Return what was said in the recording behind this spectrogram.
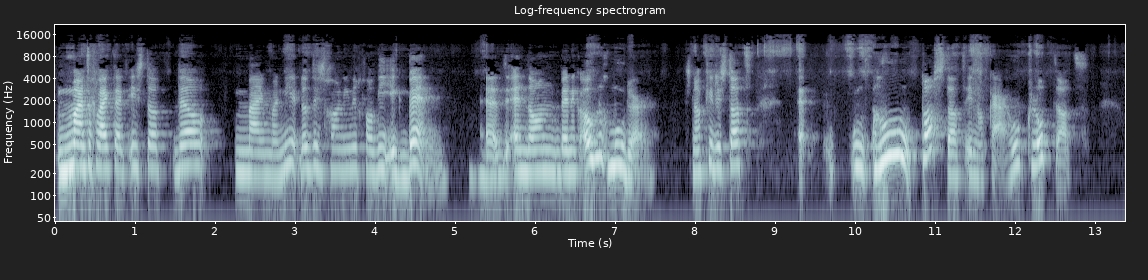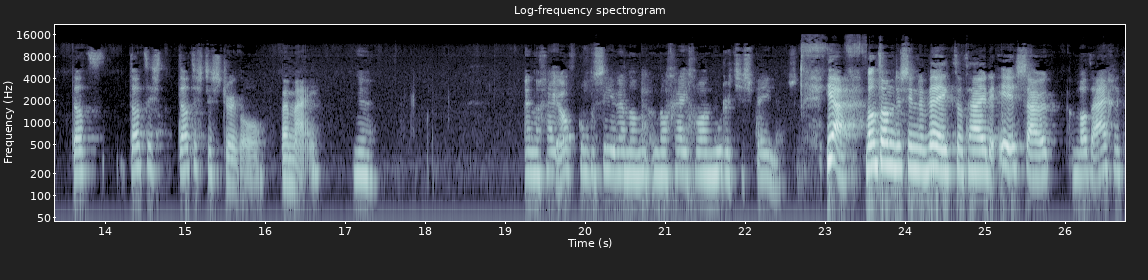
Maar tegelijkertijd is dat wel mijn manier. Dat is gewoon in ieder geval wie ik ben. Mhm. Eh, en dan ben ik ook nog moeder. Snap je? Dus dat. Uh, hoe past dat in elkaar? Hoe klopt dat? Dat, dat, is, dat is de struggle bij mij. Ja. En dan ga je overcompenseren en dan, dan ga je gewoon moedertje spelen. Ja, want dan dus in de week dat hij er is, zou ik, wat eigenlijk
